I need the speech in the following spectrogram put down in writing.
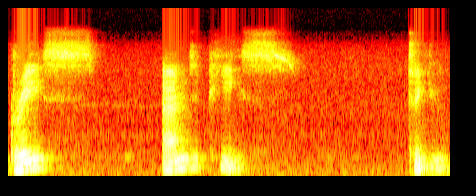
Grace and peace to you.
